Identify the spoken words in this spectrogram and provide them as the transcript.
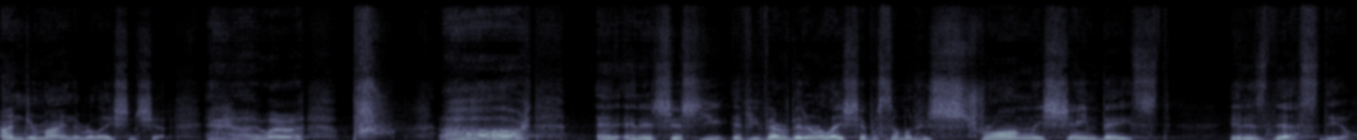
undermine the relationship. And, uh, oh, and, and it's just, you, if you've ever been in a relationship with someone who's strongly shame based, it is this deal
